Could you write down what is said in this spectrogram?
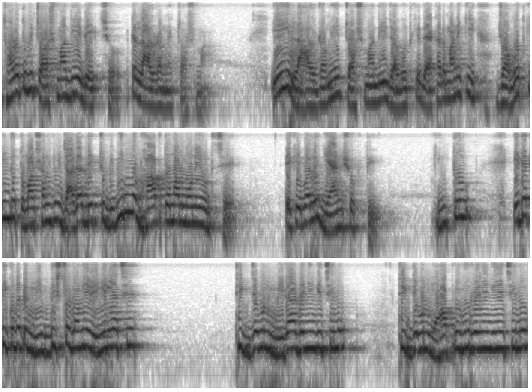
ধরো তুমি চশমা দিয়ে দেখছ, এটা লাল রঙের চশমা। এই লাল রঙের চশমা দিয়ে জগৎকে দেখার মানে কি? জগৎ কিন্তু তোমার সামনে তুমি যা যা দেখছ, বিভিন্ন ভাব তোমার মনে উঠছে। একে বলে জ্ঞান শক্তি কিন্তু এটা কি কোনো একটা নির্দিষ্ট রঙে রেঙে গেছে? ঠিক যেমন মীরা রেঙে গেছিল ঠিক যেমন মহাপ্রভুর রেঙে গিয়েছিল,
